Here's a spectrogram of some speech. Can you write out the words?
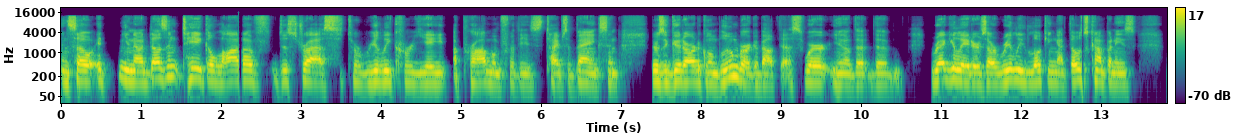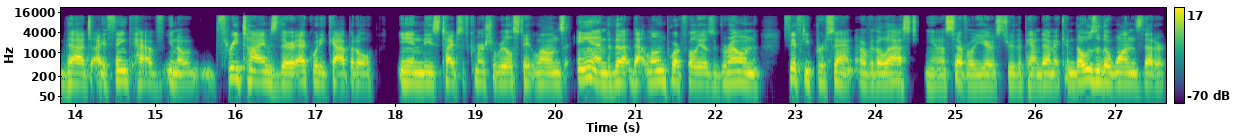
And so it, you know, doesn't take a lot of distress to really create a problem for these types of banks. And there's a good article in Bloomberg about this, where you know the the regulators are really looking at those companies that I think have, you know, three times their equity capital in these types of commercial real estate loans and the, that loan portfolio has grown 50% over the mm. last you know several years through the pandemic and those are the ones that are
